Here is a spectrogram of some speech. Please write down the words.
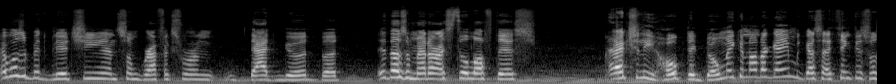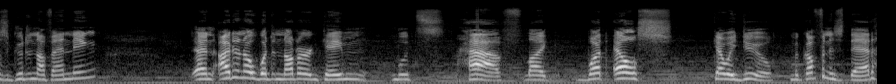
It was a bit glitchy and some graphics weren't that good, but it doesn't matter. I still love this. I actually hope they don't make another game because I think this was a good enough ending. And I don't know what another game would have. Like, what else can we do? McGuffin is dead.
